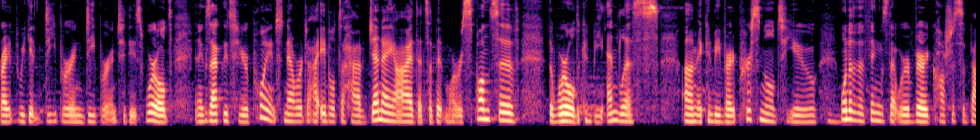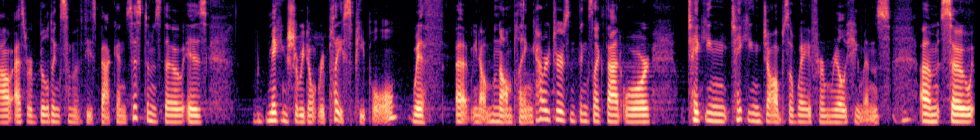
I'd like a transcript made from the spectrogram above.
right? We get deeper and deeper into these worlds. And exactly to your point, now we're able to have Gen AI that's a bit more responsive. The world can be endless. Um, it can be very personal to you. Mm. One of the things that we're very cautious about as we're building some of these back-end systems, though, is making sure we don't replace people with uh, you know non-playing characters and things like that, or taking taking jobs away from real humans. Mm-hmm. Um, so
